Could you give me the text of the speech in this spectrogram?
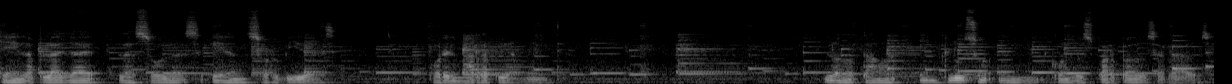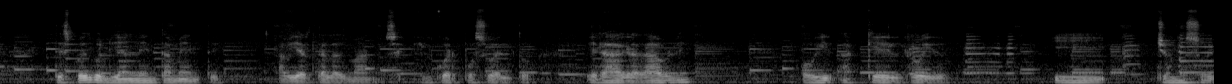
que en la playa las olas eran sorbidas por el mar rápidamente. Lo notaba incluso con los párpados cerrados. Después volvían lentamente, abiertas las manos, el cuerpo suelto. Era agradable oír aquel ruido. Y yo no soy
